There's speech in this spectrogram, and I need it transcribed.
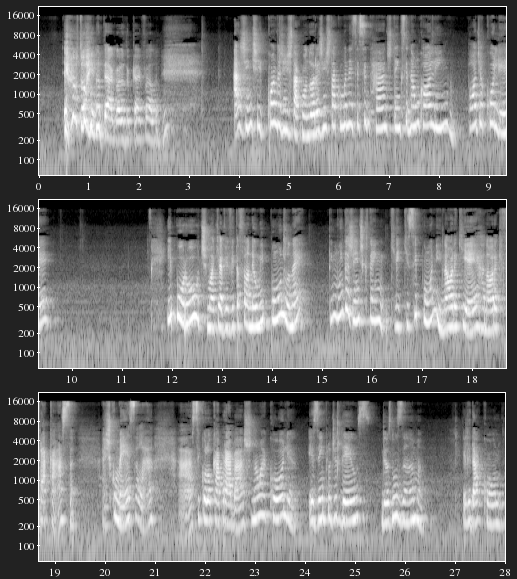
eu tô rindo até agora do Caio falando. A gente, quando a gente tá com dor, a gente tá com uma necessidade, tem que se dar um colinho, pode acolher. E por último, aqui a Vivi tá falando, eu me puno, né? Tem muita gente que tem que, que se pune na hora que erra, na hora que fracassa. A gente começa lá a se colocar para baixo. Não acolha. Exemplo de Deus. Deus nos ama. Ele dá colo.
